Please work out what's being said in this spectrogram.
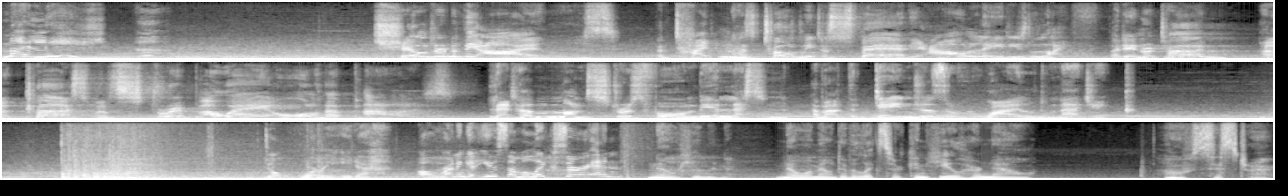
My liege! Children of the Isles! The Titan has told me to spare the Owl Lady's life, but in return, her curse will strip away all her powers. Let her monstrous form be a lesson about the dangers of wild magic. Don't worry, Eda. I'll run and get you some elixir and... No, human. No amount of elixir can heal her now. Oh, sister.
